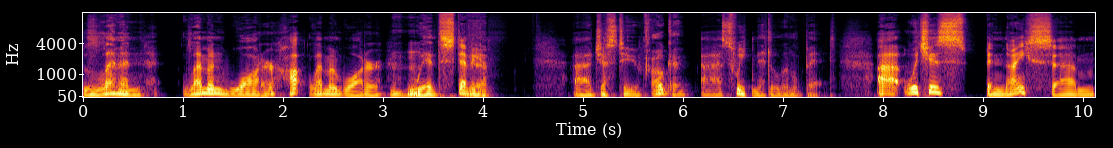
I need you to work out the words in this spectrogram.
lemon lemon water, hot lemon water mm-hmm. with stevia. Yeah uh, just to okay uh, sweeten it a little bit, uh, which has been nice. Um,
